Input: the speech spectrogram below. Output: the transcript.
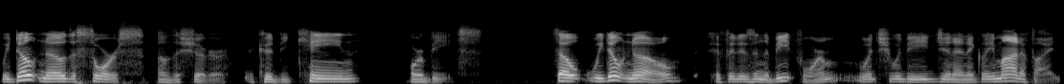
we don't know the source of the sugar. It could be cane or beets. So we don't know if it is in the beet form, which would be genetically modified.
